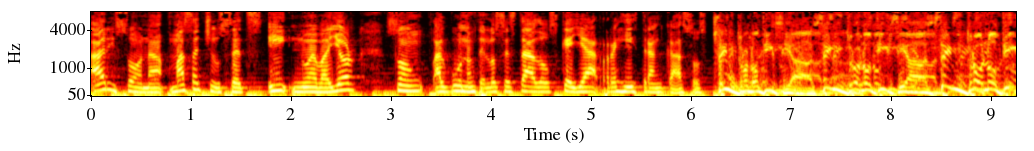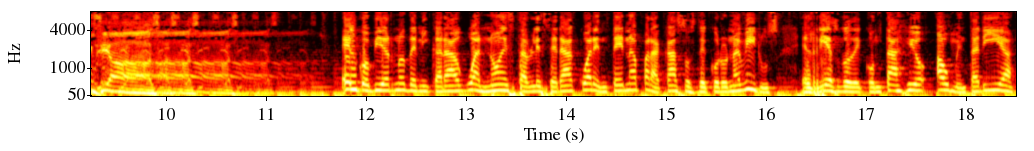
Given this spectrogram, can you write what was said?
Arizona, Massachusetts y Nueva York son algunos de los estados que ya registran casos. Centro Noticias, Centro Noticias, Centro Noticias. El gobierno de Nicaragua no establecerá cuarentena para casos de coronavirus. El riesgo de contagio aumentaría.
